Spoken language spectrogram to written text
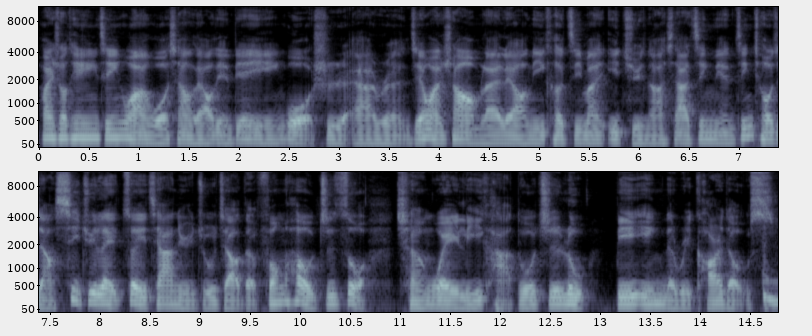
欢迎收听，今晚我想聊点电影，我是 Aaron。今天晚上我们来聊妮可基曼一举拿下今年金球奖戏剧类最佳女主角的丰厚之作《成为里卡多之路》（Being the Ricardos）。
